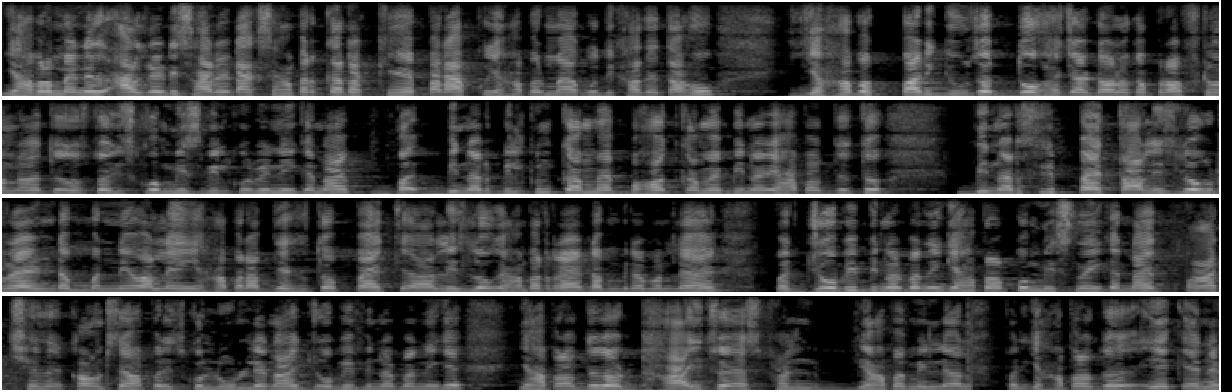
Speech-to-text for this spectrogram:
यहाँ पर मैंने ऑलरेडी सारे टैक्स यहाँ पर कर रखे हैं पर आपको यहाँ पर मैं आपको दिखा देता हूँ यहाँ पर पर यूज़र दो हज़ार डॉलर का प्रॉफिट होना है तो दोस्तों इसको मिस बिल्कुल भी नहीं करना है बिनर बिल्कुल कम है बहुत कम है बिनर यहाँ पर देखो बिनर सिर्फ़ पैंतालीस लोग रैंडम बनने वाले हैं यहाँ पर आप देख सकते हो पैंतालीस लोग यहाँ पर रैंडम बिनर बन रहे हैं पर जो भी बिनर बनेंगे यहाँ पर आपको मिस नहीं करना है पाँच छः अकाउंट से यहाँ पर इसको लूट लेना है जो भी बिनर बनेंगे यहाँ पर आप देखो ढाई सौ एस फंड यहाँ पर मिलने वाला पर यहाँ पर एक एन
